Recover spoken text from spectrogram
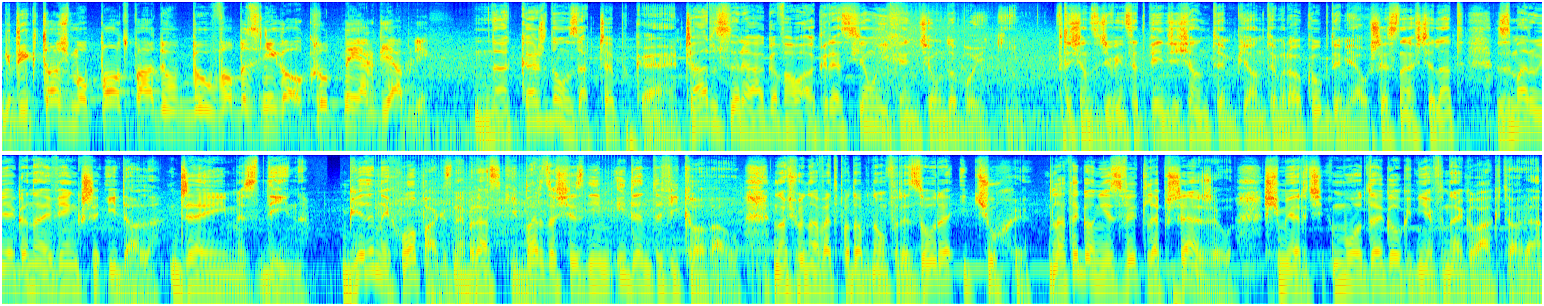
Gdy ktoś mu podpadł, był wobec niego okrutny jak diabli. Na każdą zaczepkę Charles reagował agresją i chęcią do bójki. W 1955 roku, gdy miał 16 lat, zmarł jego największy idol, James Dean. Biedny chłopak z Nebraski bardzo się z nim identyfikował. Nosił nawet podobną fryzurę i ciuchy, dlatego niezwykle przeżył śmierć młodego, gniewnego aktora.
